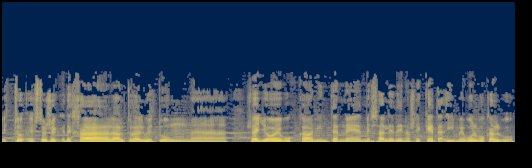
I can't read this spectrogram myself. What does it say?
Esto esto se deja a la altura del betún. o sea, yo he buscado en internet, me sale de no sé qué y me vuelvo calvo.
